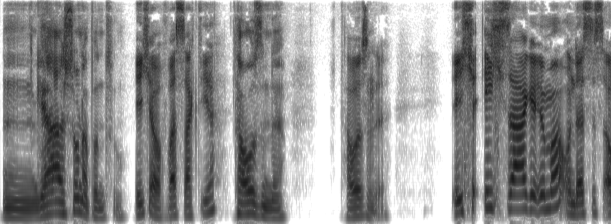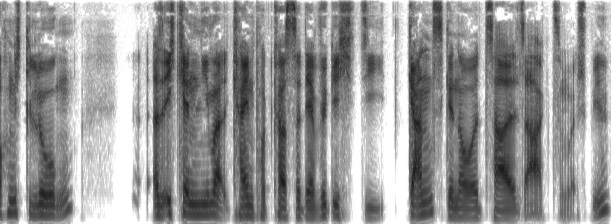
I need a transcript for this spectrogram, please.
Mm, Ja, schon ab und zu. Ich auch. Was sagt ihr? Tausende. Tausende. Ich, ich sage immer, und das ist auch nicht gelogen, also ich kenne niemand, keinen Podcaster, der wirklich die ganz genaue Zahl sagt, zum Beispiel.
